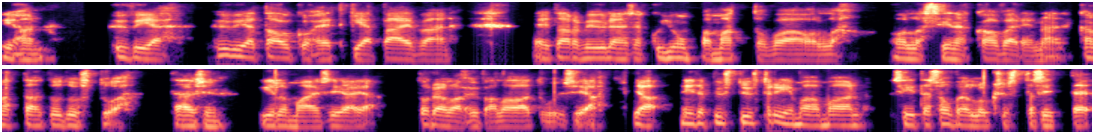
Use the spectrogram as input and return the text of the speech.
ihan hyviä, hyviä taukohetkiä päivään. Ei tarvi yleensä kuin jumppamatto vaan olla, olla siinä kaverina. Kannattaa tutustua täysin ilmaisia ja todella hyvälaatuisia. Ja niitä pystyy striimaamaan siitä sovelluksesta sitten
